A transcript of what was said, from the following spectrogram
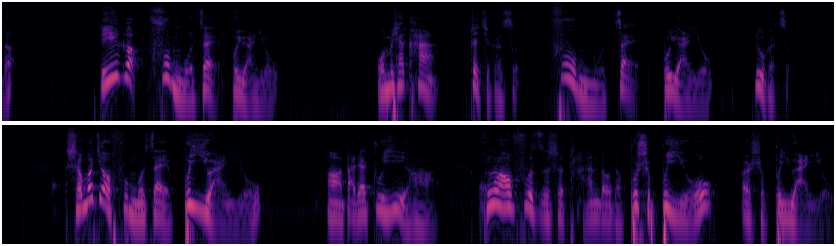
的。第一个，父母在，不远游。我们先看这几个字：“父母在，不远游。”六个字。什么叫“父母在，不远游”？啊，大家注意哈，孔老夫子是谈到的不是不游，而是不远游。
